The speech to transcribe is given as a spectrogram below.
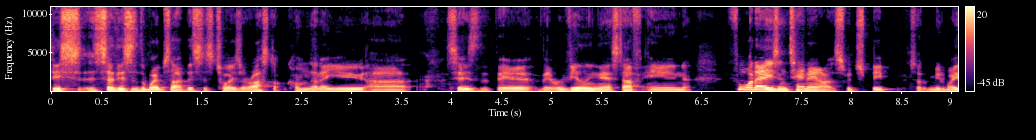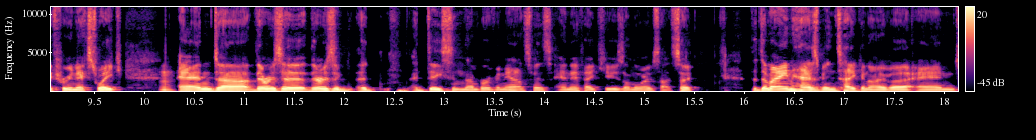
this so this is the website. This is toysrus.com.au. Uh, says that they're they're revealing their stuff in four days and ten hours, which be sort of midway through next week. Mm. And uh, there is a there is a, a, a decent number of announcements and FAQs on the website. So the domain has been taken over and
